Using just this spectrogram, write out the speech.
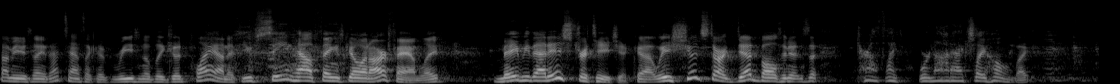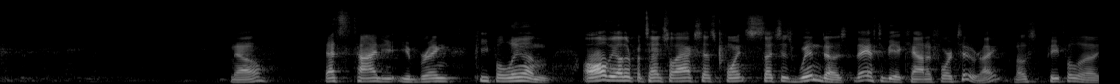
Some of you say, that sounds like a reasonably good plan. If you've seen how things go in our family, maybe that is strategic. Uh, we should start deadbolting it and say, turn off the lights. We're not actually home. Like, no, that's the time you, you bring people in. All the other potential access points, such as windows, they have to be accounted for too, right? Most people, uh,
